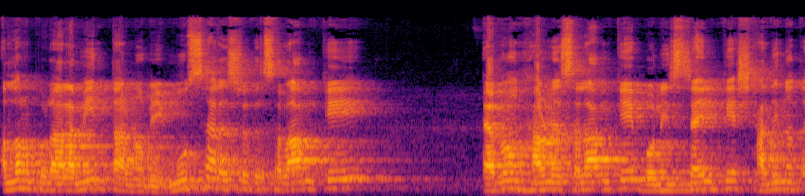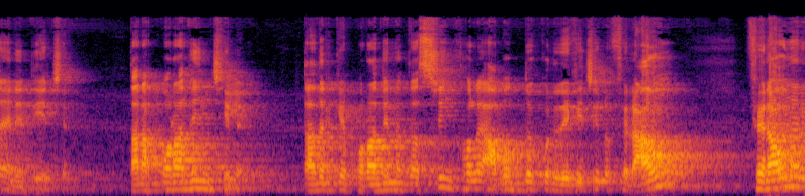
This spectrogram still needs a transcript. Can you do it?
আল্লাহ রবুল আলমিন তার নবী মুসা আলাইসালামকে এবং হারুন সালামকে বন ইসরায়েলকে স্বাধীনতা এনে দিয়েছেন। তারা পরাধীন ছিলেন। তাদেরকে পরাধীনতা শৃঙ্খলে আবদ্ধ করে রেখেছিল ফেরাউন। ফেরাউনের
